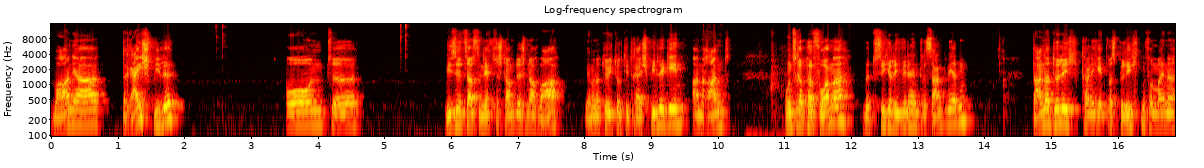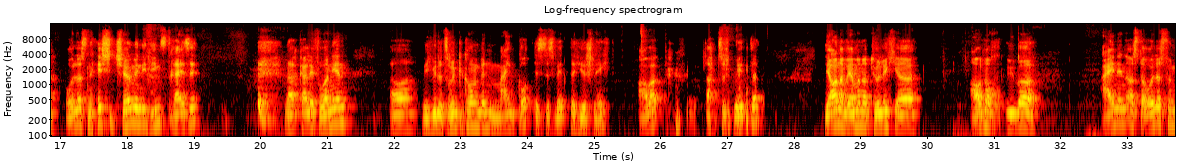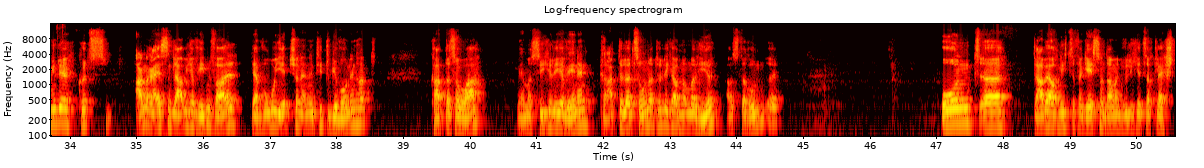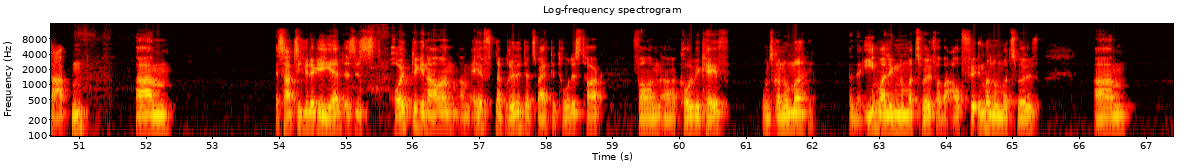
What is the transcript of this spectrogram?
Waren ja drei Spiele. Und äh, wie es jetzt aus den letzten Stammtischen auch war, werden wir natürlich durch die drei Spiele gehen. Anhand unserer Performer wird sicherlich wieder interessant werden. Dann natürlich kann ich etwas berichten von meiner Oilers Nation Germany Dienstreise nach Kalifornien. Äh, wie ich wieder zurückgekommen bin, mein Gott, ist das Wetter hier schlecht. Aber dazu später. Ja, und dann werden wir natürlich äh, auch noch über einen aus der Oilers-Familie kurz anreißen, glaube ich auf jeden Fall, der wo jetzt schon einen Titel gewonnen hat. Kata Sawar, werden wir sicherlich erwähnen. Gratulation natürlich auch nochmal hier aus der Runde. Und äh, glaube auch nicht zu vergessen, und damit will ich jetzt auch gleich starten. Ähm, es hat sich wieder gejährt. Es ist heute genau am, am 11. April der zweite Todestag von äh, Colby Cave, unserer Nummer, der ehemaligen Nummer 12, aber auch für immer Nummer 12. Ähm,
